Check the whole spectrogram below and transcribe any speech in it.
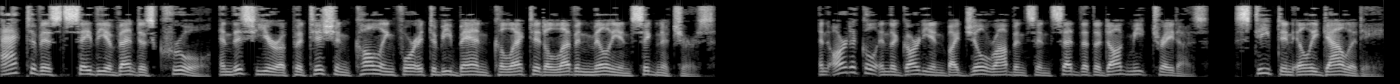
Activists say the event is cruel, and this year a petition calling for it to be banned collected 11 million signatures. An article in The Guardian by Jill Robinson said that the dog meat trade is «steeped in illegality»,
